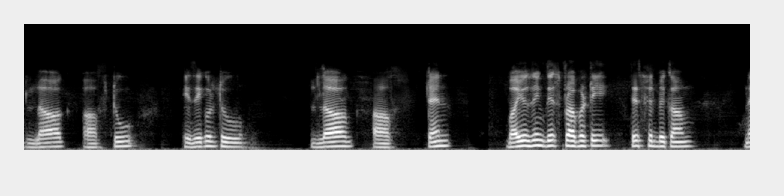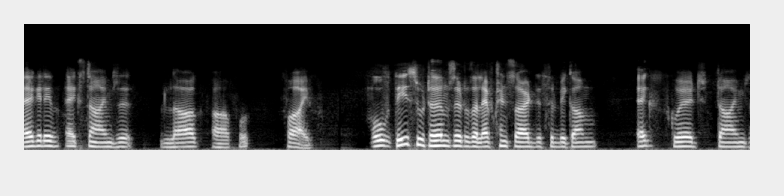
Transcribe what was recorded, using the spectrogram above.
log of 2 is equal to log of 10. By using this property, this will become negative x times log of 5. Move these two terms to the left hand side. This will become x squared times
